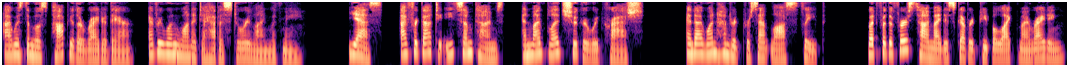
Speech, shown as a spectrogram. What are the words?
I was the most popular writer there, everyone wanted to have a storyline with me. Yes, I forgot to eat sometimes, and my blood sugar would crash. And I 100% lost sleep. But for the first time, I discovered people liked my writing.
